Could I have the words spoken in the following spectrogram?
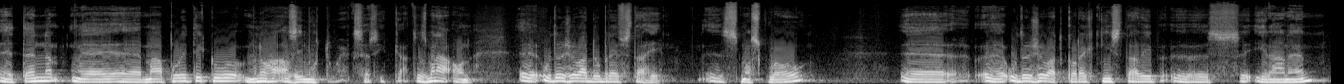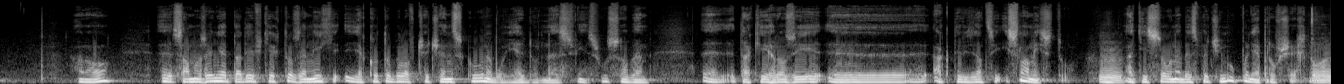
e, ten e, má politiku mnoha azimutů, jak se říká. To znamená on e, udržovat dobré vztahy s Moskvou, Eh, eh, udržovat korektní stavy eh, s Iránem, ano, Samozřejmě tady v těchto zemích, jako to bylo v Čečensku, nebo je dodnes svým způsobem, taky hrozí aktivizaci islamistů. Mm. A ti jsou nebezpečím úplně pro všechno.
